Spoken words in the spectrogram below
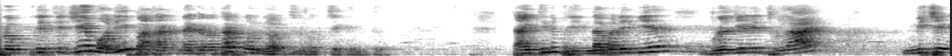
প্রকৃতি, যে মনেই পাঠাক না কেন, তার পুণ্য অর্জন হচ্ছে কিন্তু। তাই তিনি বৃন্দাবনে গিয়ে ব্রজের ধুলায় নিচের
